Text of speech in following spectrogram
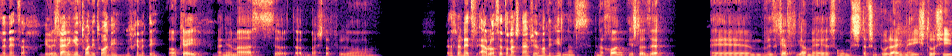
לנצח. כאילו פלנגן 2020 מבחינתי. אוקיי מעניין מה הסרט הבא שלו אפילו בטח לנטפליקס, אה, הוא לא עושה את עונה 2 של Haunting Hill House? נכון יש לו את זה אה, וזה כיף גם אה, הוא משתף שם פעולה עם אה, אשתו שהיא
